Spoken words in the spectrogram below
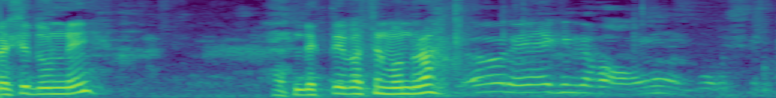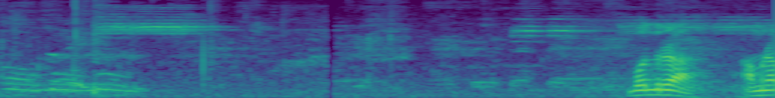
বেশি দূর নেই দেখতেই পাচ্ছেন বন্ধুরা বন্ধুরা আমরা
